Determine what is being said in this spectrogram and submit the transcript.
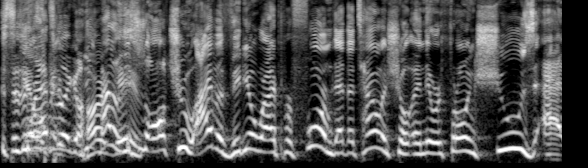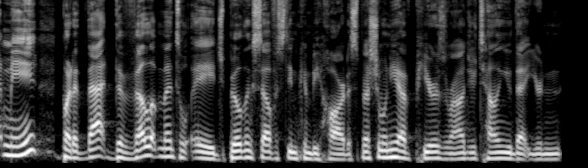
Does it feel like a hard By game? This is all true. I have a video where I performed at the talent show and they were throwing shoes at me. But at that developmental age, building self-esteem can be hard, especially when you have peers around you telling you that you're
